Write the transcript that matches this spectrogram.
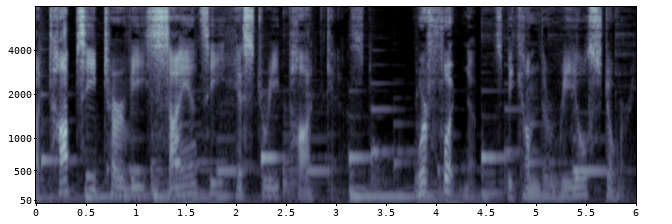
a topsy turvy, sciency history podcast where footnotes become the real story.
